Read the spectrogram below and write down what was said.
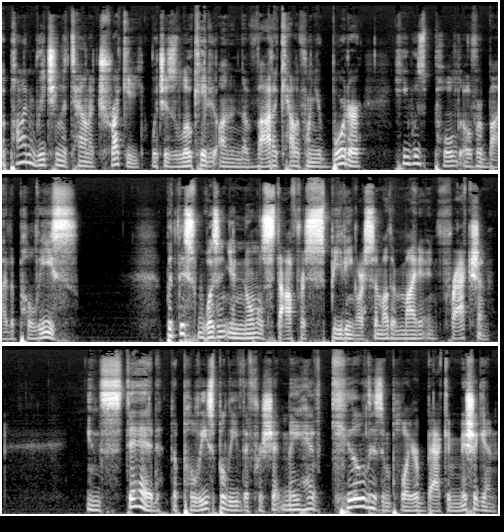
Upon reaching the town of Truckee, which is located on the Nevada California border, he was pulled over by the police. But this wasn't your normal stop for speeding or some other minor infraction. Instead, the police believed that Frechette may have killed his employer back in Michigan.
